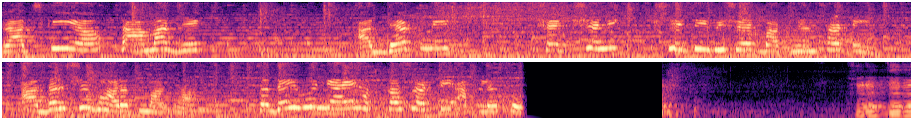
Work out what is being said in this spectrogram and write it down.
राजकीय सामाजिक आध्यात्मिक शैक्षणिक शेतीविषयक बातम्यांसाठी आदर्श भारत माझा. सदैव न्याय हक्कासाठी आपल्यासोबत खर तर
